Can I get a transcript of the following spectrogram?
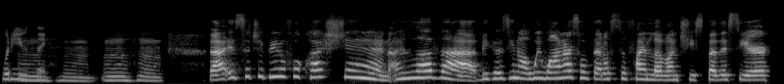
What do you think? Mm-hmm, mm-hmm. That is such a beautiful question. I love that because, you know, we want our solteros to find love on Chispa this year.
